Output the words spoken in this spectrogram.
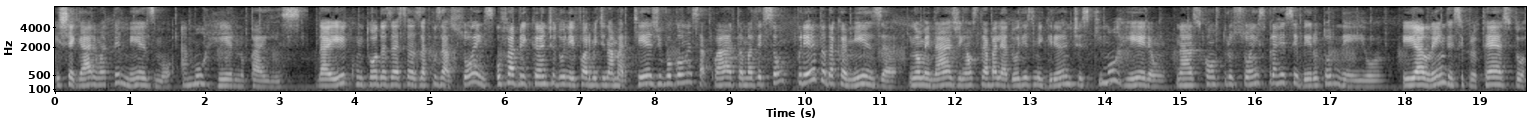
e chegaram até mesmo a morrer no país. Daí, com todas essas acusações, o fabricante do uniforme dinamarquês divulgou nessa quarta uma versão preta da camisa em homenagem aos trabalhadores migrantes que morreram nas construções para receber o torneio. E além desse protesto,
